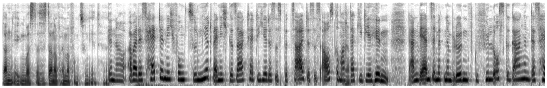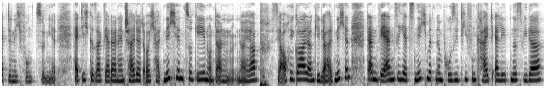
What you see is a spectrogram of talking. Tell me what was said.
dann irgendwas, dass es dann auf einmal funktioniert. Ja. Genau, aber das hätte nicht funktioniert, wenn ich gesagt hätte, hier, das ist bezahlt, das ist ausgemacht, ja. da geht ihr hin. Dann wären sie mit einem blöden Gefühl losgegangen, das hätte nicht funktioniert. Hätte ich gesagt, ja, dann entscheidet euch halt nicht hinzugehen und dann, naja, pff, ist ja auch egal, dann geht ihr halt nicht hin, dann wären sie jetzt nicht mit einem positiven Kite-Erlebnis wieder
